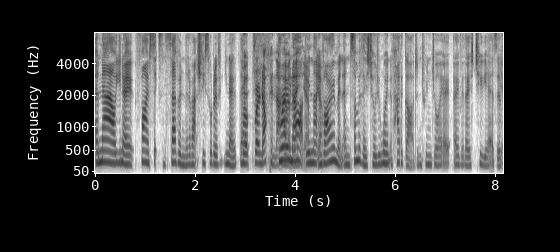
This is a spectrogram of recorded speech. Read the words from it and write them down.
are, now, you know, five, six, and seven that have actually sort of, you know, they're well, grown up in that, grown up yeah. in that yeah. environment, and some of those children won't have had a garden to enjoy over those two years of,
